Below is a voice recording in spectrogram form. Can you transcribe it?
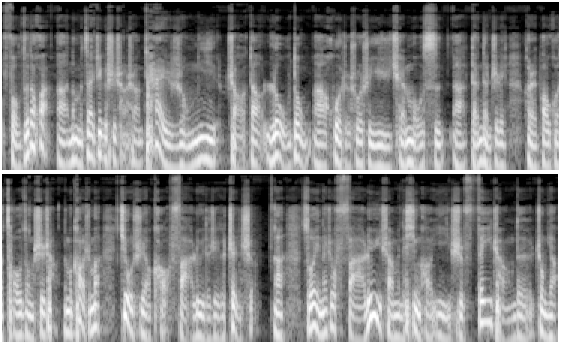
否则的话啊，那么在这个市场上太容易找到漏洞啊，或者说是以权谋私啊等等之类，或者包括操纵市场。那么靠什么？就是要靠法律的这个震慑啊。所以呢，这个法律上面的信号意义是非常的重要。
